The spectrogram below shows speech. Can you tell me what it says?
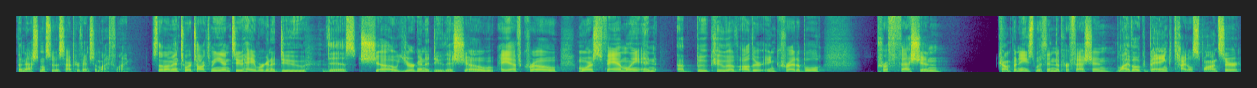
the National Suicide Prevention Lifeline. So my mentor talked me into, hey, we're going to do this show. You're going to do this show. AF Crow, Morris Family, and a buku of other incredible profession companies within the profession. Live Oak Bank, title sponsor.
